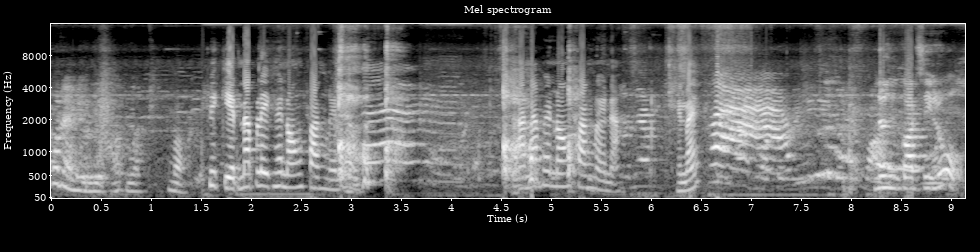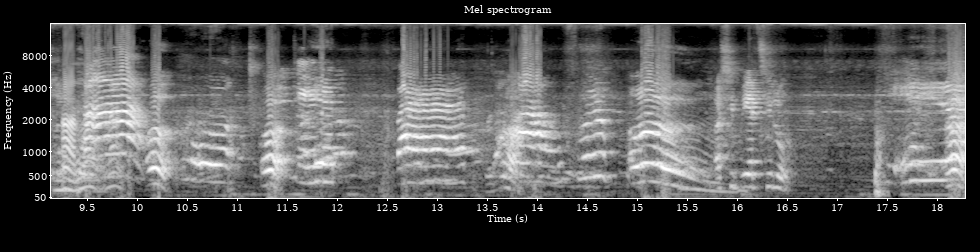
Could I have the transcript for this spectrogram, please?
ก็ได้เงินลูกเขาตัวบอกพี่เกดนับเลขให้น้องฟังหน่อยเร็วอ่านับให้น้องฟังหน่อยนะเห็นไหมหนึ่งก่อนสิลูกอ่านั่งนั่งเออเออ เอ อเอาสิบเอ็ดสิลูกเออ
